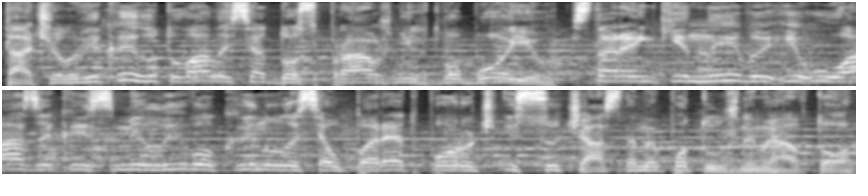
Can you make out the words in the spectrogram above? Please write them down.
Та чоловіки готувалися до справжніх двобоїв. Старенькі ниви і уазики сміливо кинулися вперед поруч із сучасними потужними авто.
